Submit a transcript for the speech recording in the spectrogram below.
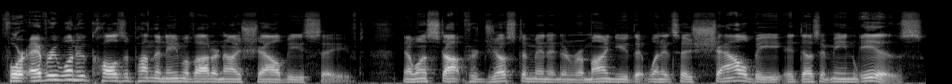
For everyone who calls upon the name of Adonai shall be saved. Now, I want to stop for just a minute and remind you that when it says shall be, it doesn't mean is.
